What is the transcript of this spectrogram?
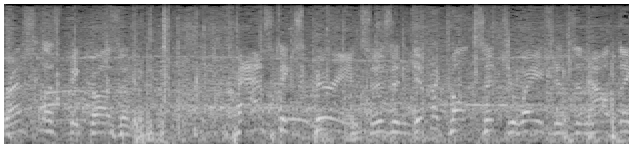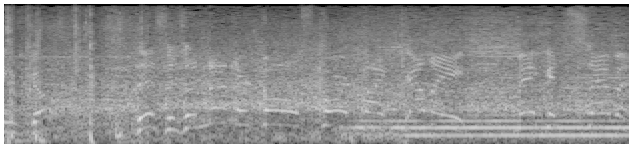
Restless because of past experiences and difficult situations and how things go. This is another goal scored by Kelly. Make it seven.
